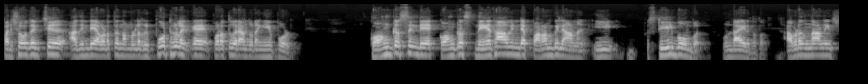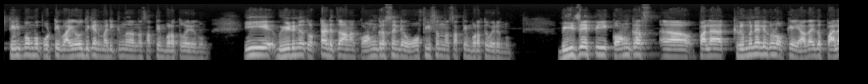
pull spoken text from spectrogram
പരിശോധിച്ച് അതിന്റെ അവിടുത്തെ നമ്മളുടെ റിപ്പോർട്ടുകളൊക്കെ പുറത്തു വരാൻ തുടങ്ങിയപ്പോൾ കോൺഗ്രസിന്റെ കോൺഗ്രസ് നേതാവിന്റെ പറമ്പിലാണ് ഈ സ്റ്റീൽ ബോംബ് ഉണ്ടായിരുന്നത്. അവിടെ നിന്നാണ് ഈ സ്റ്റീൽ ബോംബ് പൊട്ടി വയോധികൻ മരിക്കുന്നതെന്ന സത്യം പുറത്തു വരുന്നു. ഈ വീടിന് തൊട്ടടുത്താണ് കോൺഗ്രസിന്റെ ഓഫീസ് എന്ന സത്യം പുറത്തു വരുന്നു. ബി ജെ പി കോൺഗ്രസ് പല ക്രിമിനലുകളൊക്കെ അതായത് പല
